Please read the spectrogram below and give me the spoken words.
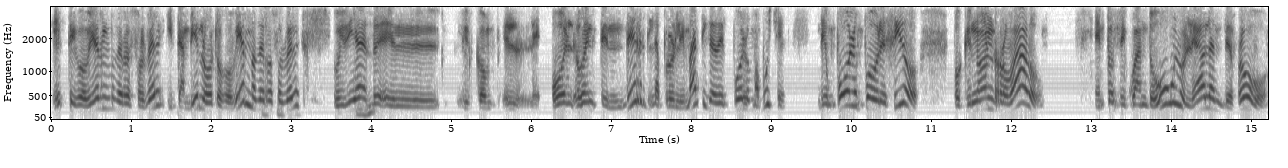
este gobierno de resolver y también los otros gobiernos de resolver hoy día el, el, o, entender la problemática del pueblo mapuche, de un pueblo empobrecido, porque no han robado. Entonces, cuando uno le hablan de robo,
